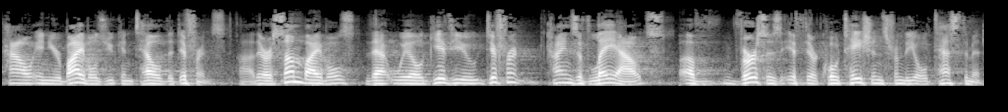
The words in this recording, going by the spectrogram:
how in your Bibles you can tell the difference. Uh, there are some Bibles that will give you different kinds of layouts of verses if they're quotations from the Old Testament.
